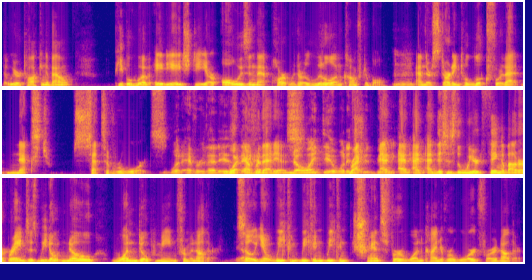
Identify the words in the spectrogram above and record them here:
that we were talking about, people who have ADHD are always in that part where they're a little uncomfortable Mm, and they're starting to look for that next sets of rewards. whatever that is. Whatever that is. No idea what it right. should be. And, and and and this is the weird thing about our brains is we don't know one dopamine from another. Yeah. So you know we can we can we can transfer one kind of reward for another.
